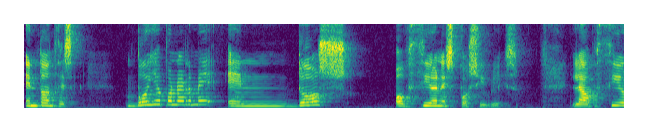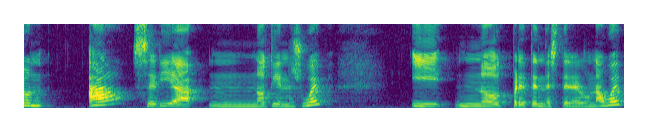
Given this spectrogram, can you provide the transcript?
Entonces, voy a ponerme en dos opciones posibles. La opción A sería no tienes web y no pretendes tener una web,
